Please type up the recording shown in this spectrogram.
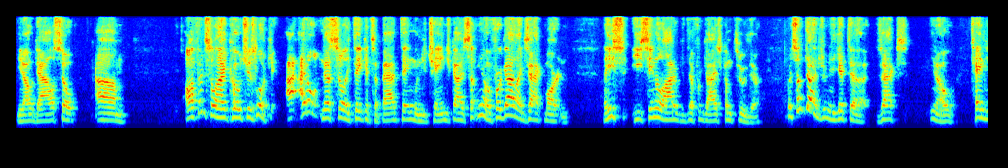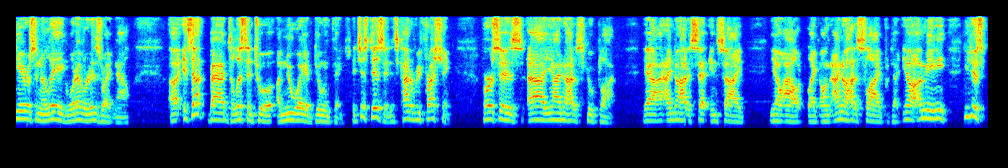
you know, Dallas. So, um, offensive line coaches, look, I, I, don't necessarily think it's a bad thing when you change guys. You know, for a guy like Zach Martin, he's he's seen a lot of different guys come through there. But sometimes when you get to Zach's, you know, 10 years in the league, whatever it is right now, uh, it's not bad to listen to a, a, new way of doing things. It just isn't. It's kind of refreshing versus, uh, you know, I know how to scoop block. Yeah, I know how to set inside, you know, out like on. I know how to slide protect. You know, I mean, you just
